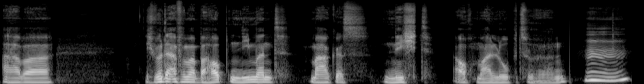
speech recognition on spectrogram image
aber ich würde einfach mal behaupten, niemand mag es nicht, auch mal Lob zu hören. Mhm.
